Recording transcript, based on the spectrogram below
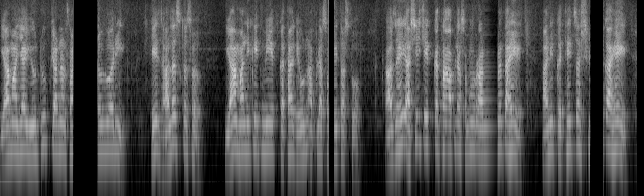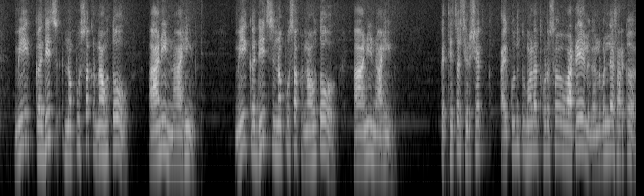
या माझ्या यूट्यूब चॅनल रविवारी. हे झालंच कसं? या मालिकेत मी एक कथा घेऊन आपल्यासमोर येत असतो. आजही अशीच एक कथा आपल्यासमोर आणत आहे आणि कथेचं शीर्षक आहे मी कधीच नपुसक नव्हतो आणि नाही. मी कधीच नपुसक नव्हतो आणि नाही. कथेचं शीर्षक ऐकून तुम्हाला थोडंसं वाटेल गलबलल्यासारखं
